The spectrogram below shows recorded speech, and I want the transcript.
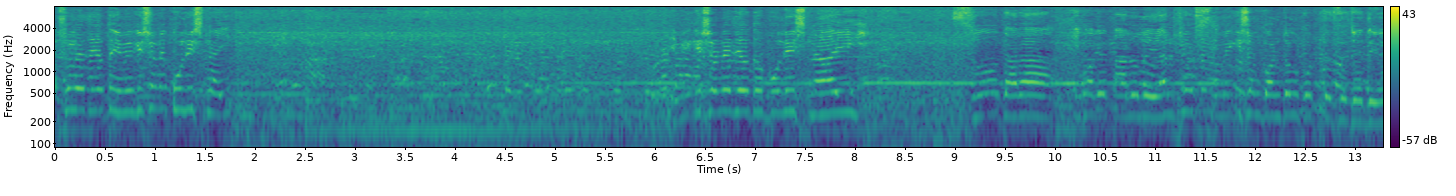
আসলে যেহেতু ইমিগ্রেশনে পুলিশ নাই, ইমিগ্রেশনে যেহেতু পুলিশ নাই সো তারা কীভাবে পার হলো এয়ারফোর্স ইমিগ্রেশন কন্ট্রোল করতেছে যদিও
